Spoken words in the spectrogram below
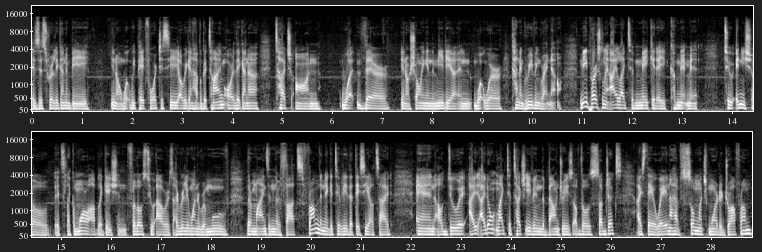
is this really going to be you know what we paid for to see? Are we going to have a good time? Or are they going to touch on what they're you know showing in the media and what we're kind of grieving right now me personally i like to make it a commitment to any show, it's like a moral obligation. For those two hours, I really want to remove their minds and their thoughts from the negativity that they see outside. And I'll do it. I, I don't like to touch even the boundaries of those subjects. I stay away, and I have so much more to draw from.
